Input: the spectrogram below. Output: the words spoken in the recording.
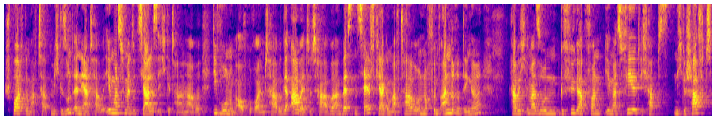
Sport gemacht habe, mich gesund ernährt habe, irgendwas für mein soziales Ich getan habe, die Wohnung aufgeräumt habe, gearbeitet habe, am besten Self-Care gemacht habe und noch fünf andere Dinge, habe ich immer so ein Gefühl gehabt von irgendwas fehlt, ich habe es nicht geschafft.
